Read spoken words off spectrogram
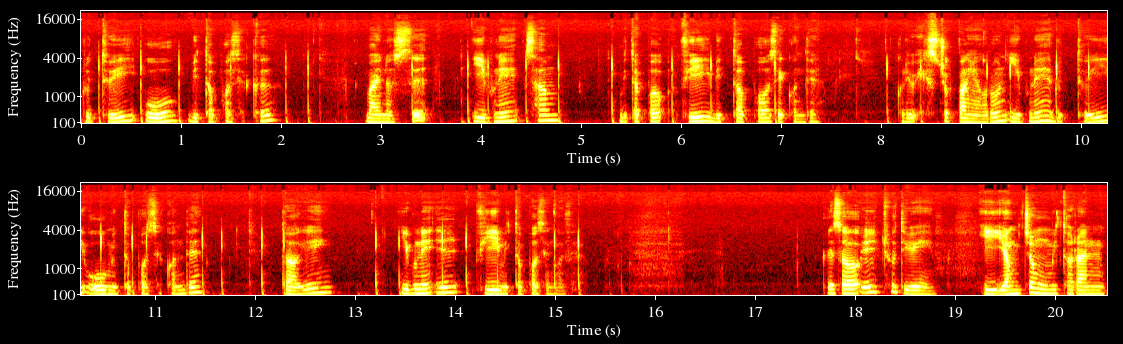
루트 2 5 미터 퍼 세크 마이너스 2분의 3 미터 퍼 v 미터 퍼 세컨드. 그리고 x축 방향으로는 2분의 루트 2 5 미터 퍼 세컨드 더하기 2분의 1 v 미터 퍼 세컨드. 그래서 1초 뒤에 이 0.5m라는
